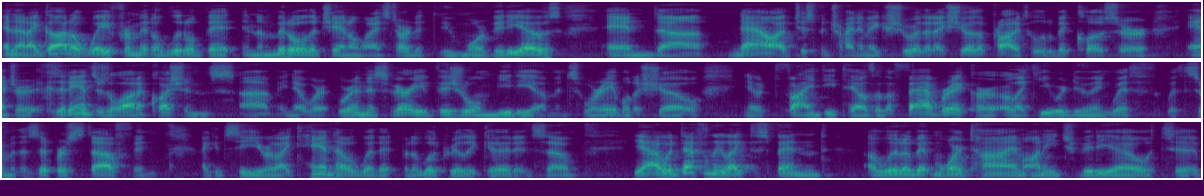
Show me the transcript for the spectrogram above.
And then I got away from it a little bit in the middle of the channel when I started to do more videos. And uh, now I've just been trying to make sure that I show the product a little bit closer, answer because it answers a lot of questions. Um, you know, we're, we're in this very visual medium, and so we're able to show you know fine details of the fabric, or, or like you were doing with with some of the zipper stuff, and I could see you were like handheld with it, but it looked really good, and so yeah, I would definitely like to spend a little bit more time on each video to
